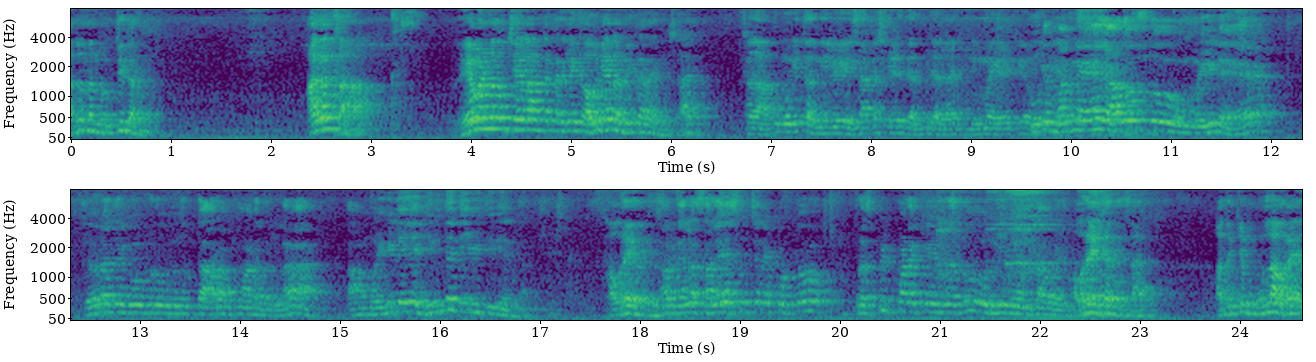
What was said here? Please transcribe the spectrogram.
ಅದು ನನ್ನ ವೃತ್ತಿ ಧರ್ಮ. ಹಾಗಂತ ರೇವಣ್ಣವ್ರ ಚೇಲ ಅಂತ ಕರೀಲಿಕ್ಕೆ ಅವ್ರಿಗೇನು ಅಧಿಕಾರ ಇದೆ, ಸರ್? ಅದು ಮುಗಿತ ನೀವೇ ಸಾಕಷ್ಟು ಹೇಳಿದ್ದೆ ಅದು ನಿಮ್ಮ ಹೇಳಿಕೆ ಈಗ ಮೊನ್ನೆ ಯಾವುದೋ ಒಂದು ಮಹಿಳೆ ದೇವರಾಜೇಗೌಡರು ವಿರುದ್ಧ ಆರೋಪ ಮಾಡೋದ್ರಲ್ಲ ಆ ಮಹಿಳೆಯ ಹಿಂದೆ ನೀವಿದ್ದೀರಿ ಅಂತ. ಅವರೇ. ಅವ್ರಿಗೆಲ್ಲ ಸಲಹೆ ಸೂಚನೆ ಕೊಟ್ಟು ಪ್ರೆಸ್ ಮೀಟ್ ಮಾಡಕ್ಕೆ ಹೇಳಿರೋದು ನೀವು ಅಂತ ಅವ್ರು ಇದ್ದಾರೆ ಸರ್. ಅದಕ್ಕೆ ಮೂಲ ಅವರೇ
